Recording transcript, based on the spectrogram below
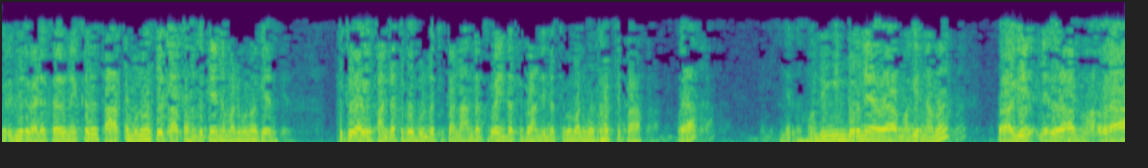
විදිහට වැඩ කරන එකද තාත්තා මොනවා කියද? තාත්තා හොඳ කෙනෙක් මට මොනවා කියද? පුතුයාගේ කණ්ඩත් එපා බොණ්ඩත් එපා නාන්නත් එපා ඉන්නත් එපා අඳින්නත් එපා මට මොකක්වත් එපා. ඔයා නේද? හොඳින් ඉන්න ඕනේ ඔයා මගේ නම. ඔයාගේ නේද? ඔයා ඔයා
